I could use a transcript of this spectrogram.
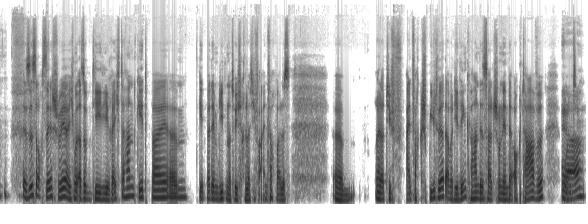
es ist auch sehr schwer. Ich, also die, die rechte Hand geht bei, ähm, geht bei dem Lied natürlich relativ einfach, weil es ähm, relativ einfach gespielt wird, aber die linke Hand ist halt schon in der Oktave ja. und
